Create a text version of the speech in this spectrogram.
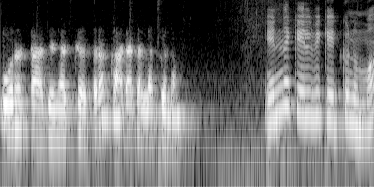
புரட்டாதி நட்சத்திரம் கடகலக்கணம் என்ன கேள்வி கேட்கணுமா?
